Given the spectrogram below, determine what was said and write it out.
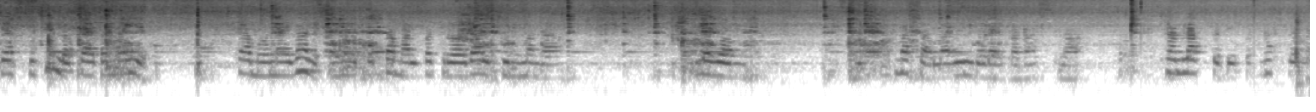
जास्त शिल्लक काय तर नाही आहे त्यामुळे नाही घालत. नाही तर तमालपत्र दालचिनी म्हणा लवंग मसाला वेलदोडा एखादा असला. छान लागतं ते पण. घातलं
